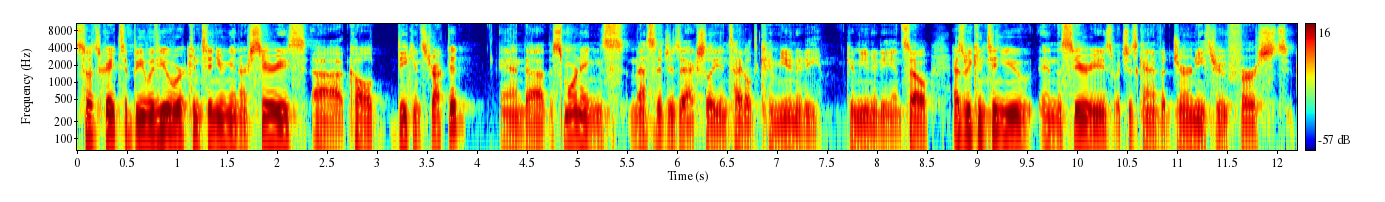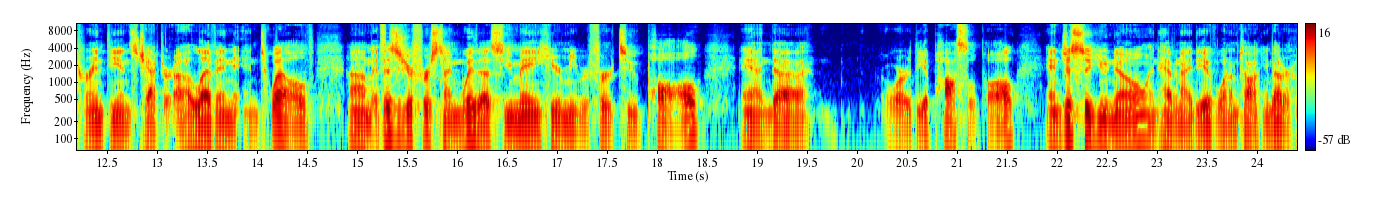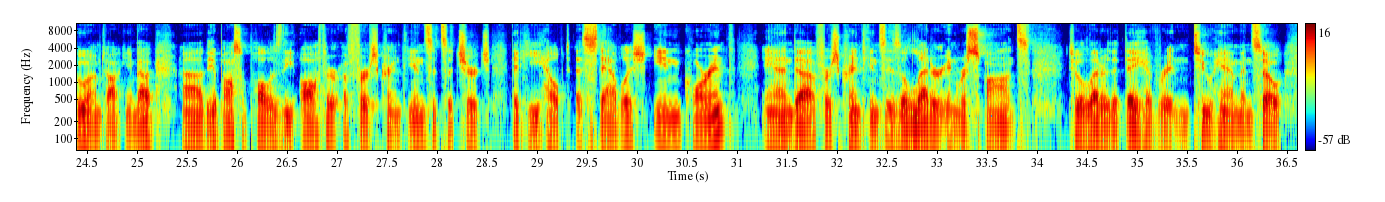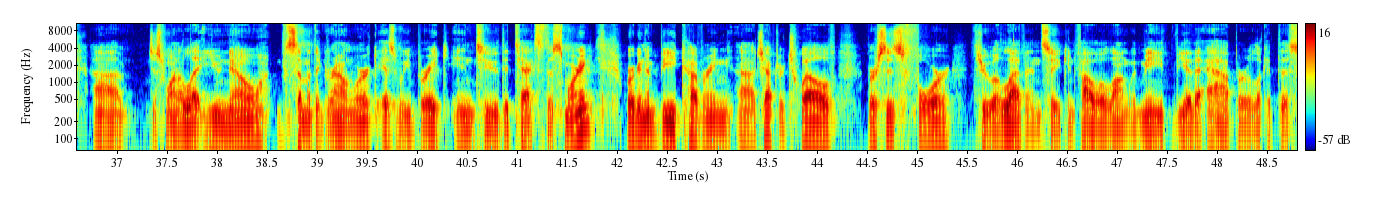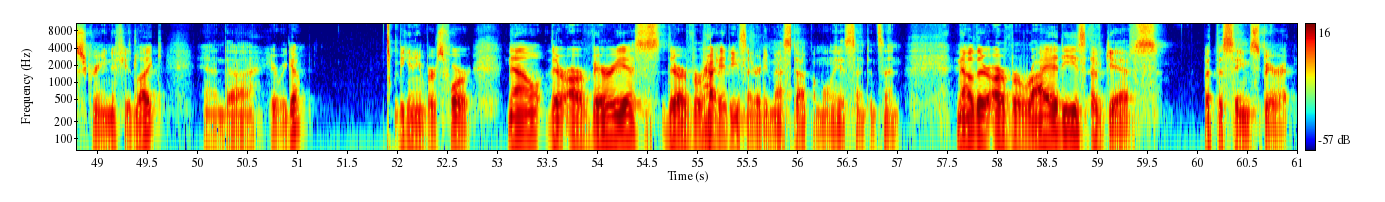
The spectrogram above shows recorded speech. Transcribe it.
So it's great to be with you. We're continuing in our series uh, called Deconstructed, and uh, this morning's message is actually entitled Community. Community. And so, as we continue in the series, which is kind of a journey through First Corinthians chapter 11 and 12, um, if this is your first time with us, you may hear me refer to Paul. And uh, or the Apostle Paul. And just so you know and have an idea of what I'm talking about or who I'm talking about, uh, the Apostle Paul is the author of First Corinthians. It's a church that he helped establish in Corinth. And uh, First Corinthians is a letter in response to a letter that they have written to him. And so, uh, just want to let you know some of the groundwork as we break into the text this morning. We're going to be covering uh, chapter 12, verses 4 through 11. So you can follow along with me via the app or look at the screen if you'd like. And uh, here we go. Beginning verse 4. Now there are various, there are varieties. I already messed up. I'm only a sentence in. Now there are varieties of gifts, but the same Spirit.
